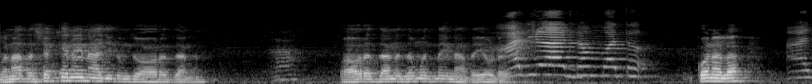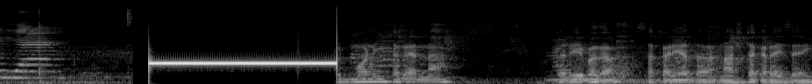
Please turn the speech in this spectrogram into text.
पण आता शक्य नाही ना आजी तुमचं वावरात जाणं. हा. वावरात जाणं जमत नाही ना आता एवढं. कोणाला? गुड मॉर्निंग सगळ्यांना. तर हे बघा सकाळी आता नाश्ता करायचा आहे.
